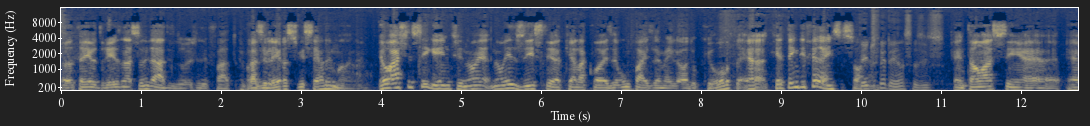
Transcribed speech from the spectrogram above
Eu tenho três nacionalidades hoje, de fato. Brasileira, suíça e alemã. Né? Eu acho o seguinte, não, é, não existe aquela coisa, um país é melhor do que o outro, é que tem diferenças só. Tem né? diferenças, isso. Então, assim, é, é,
